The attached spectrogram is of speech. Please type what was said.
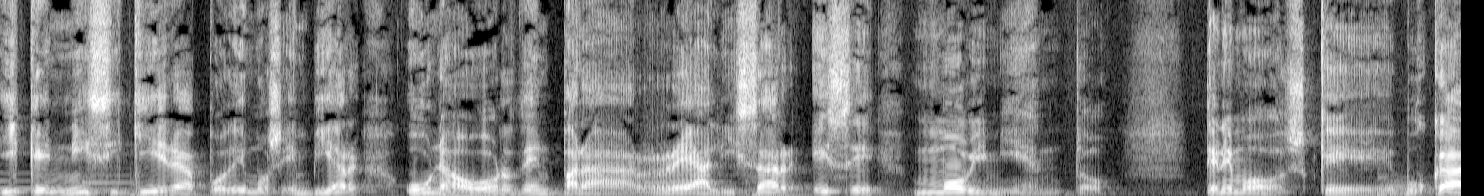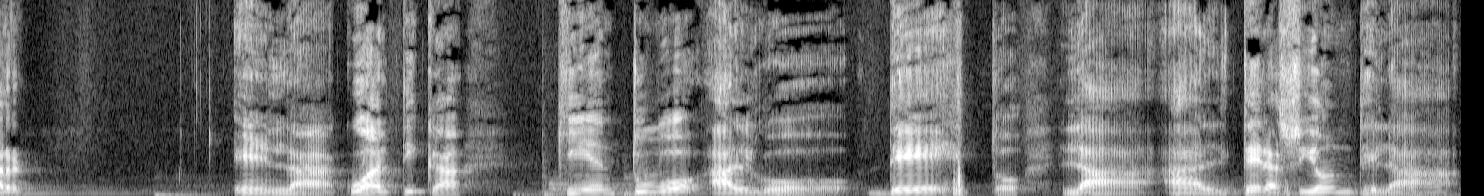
y que ni siquiera podemos enviar una orden para realizar ese movimiento. Tenemos que buscar en la cuántica, ¿Quién tuvo algo de esto? La alteración de la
